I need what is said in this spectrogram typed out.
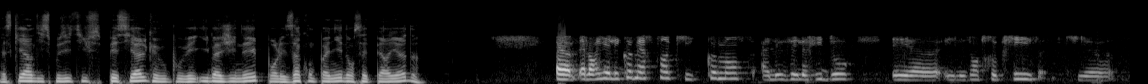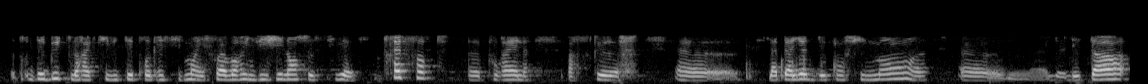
Est-ce qu'il y a un dispositif spécial que vous pouvez imaginer pour les accompagner dans cette période? Alors il y a les commerçants qui commencent à lever le rideau et, euh, les entreprises qui euh, débutent leur activité progressivement. Il faut avoir une vigilance aussi très forte pour elles parce que la période de confinement, l'État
